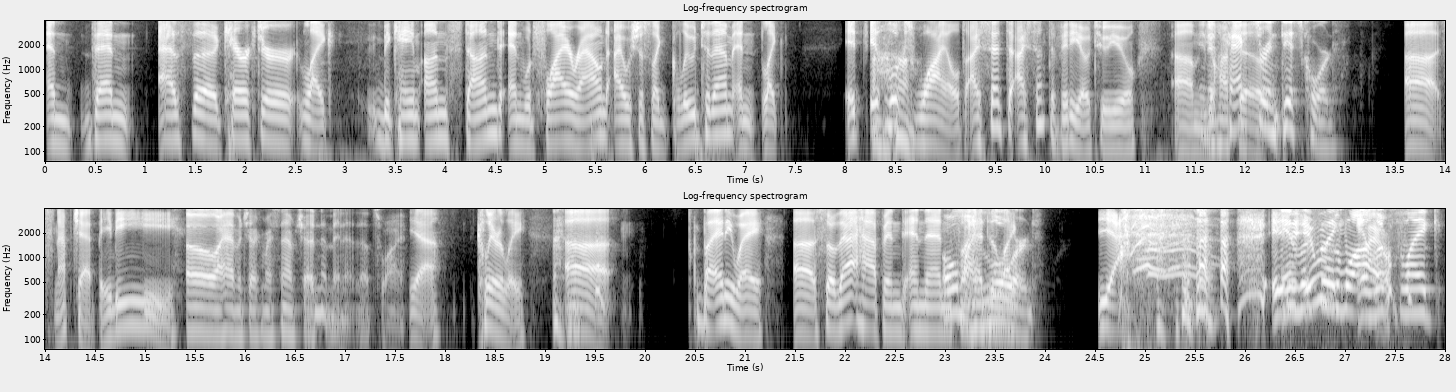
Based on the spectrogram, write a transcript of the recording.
and then as the character like became unstunned and would fly around, I was just like glued to them and like it it looks wild. I sent the, I sent the video to you. Um, In you'll a have text to or in Discord? uh, Snapchat, baby. Oh, I haven't checked my Snapchat in a minute. That's why. Yeah, clearly. Uh, but anyway, uh, so that happened, and then Oh so I my had to lord! like, yeah, it, it, it looks was like wild. it looks like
